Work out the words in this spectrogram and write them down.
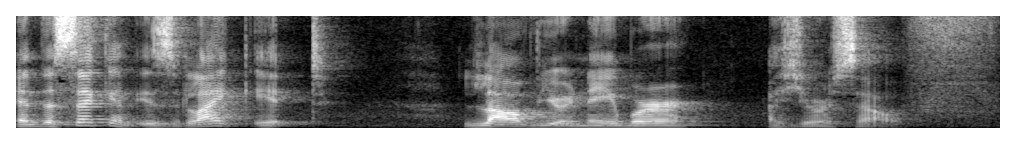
And the second is like it love your neighbor as yourself.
